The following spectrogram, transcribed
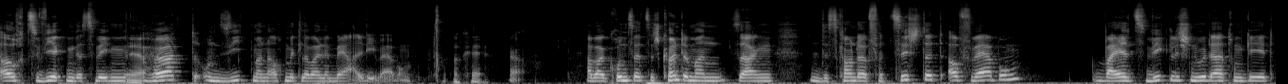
auch zu wirken. Deswegen Ja. hört und sieht man auch mittlerweile mehr Aldi-Werbung. Okay. Aber grundsätzlich könnte man sagen, ein Discounter verzichtet auf Werbung, weil es wirklich nur darum geht,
